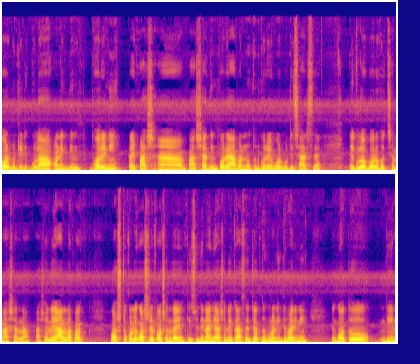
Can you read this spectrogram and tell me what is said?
বরবটিগুলা অনেক দিন ধরেনি, প্রায় পাঁচ পাঁচ, সাত দিন পরে আবার নতুন করে বরবটি ছাড়ছে। তো এগুলো বড় হচ্ছে মাসাল্লাহ আসলে আল্লাহ পাক কষ্ট করলে কষ্টের ফসল দেয়। কিছুদিন আগে আসলে গাছের যত্নগুলো নিতে পারিনি। গত দিন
